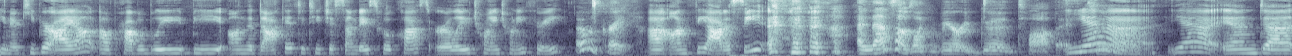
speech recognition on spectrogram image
you know, keep your eye out. I'll probably be on the docket to teach a Sunday school class early 2023 Oh, great. uh, on theodicy. And that sounds like a very good topic. too. Yeah, yeah, and uh,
